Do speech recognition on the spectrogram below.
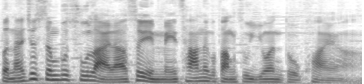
本来就生不出来啦，所以也没差那个房租一万多块啊。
